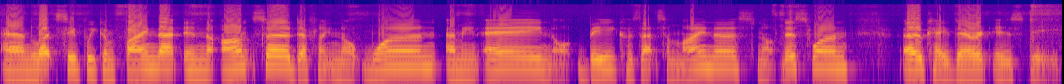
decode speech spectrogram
And let's see if we can find that in the answer. Definitely not 1, I mean A, not B, because that's a minus, not this one. Okay, there it is, D.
